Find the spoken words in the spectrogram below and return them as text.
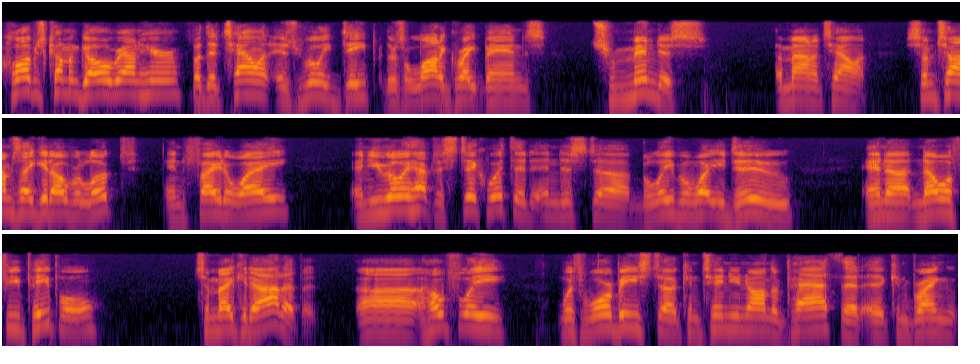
clubs come and go around here, but the talent is really deep. There's a lot of great bands, tremendous amount of talent. Sometimes they get overlooked and fade away, and you really have to stick with it and just uh, believe in what you do and uh, know a few people to make it out of it. Uh, hopefully, with Warbeast uh, continuing on the path, that it can bring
